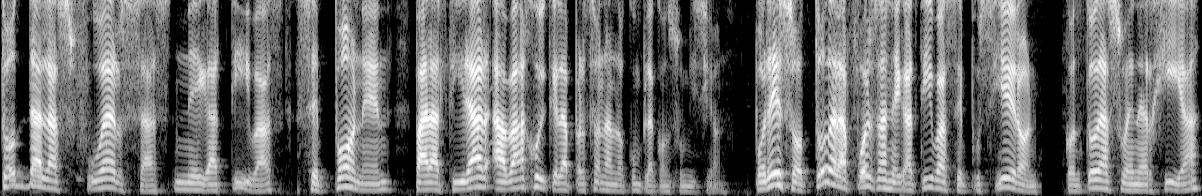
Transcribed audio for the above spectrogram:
todas las fuerzas negativas se ponen para tirar abajo y que la persona no cumpla con su misión. Por eso todas las fuerzas negativas se pusieron con toda su energía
